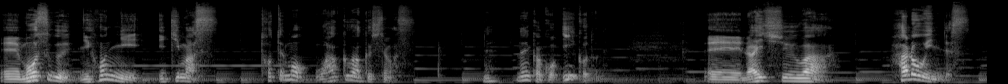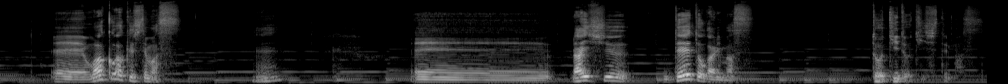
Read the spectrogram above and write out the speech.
えー、もうすぐ日本に行きます。とてもワクワクしてます、ね、何かこういいことね、えー、来週はハロウィンです。えー、ワクワクしてます。ね。えー、来週デートがあります。ドキドキしてます。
